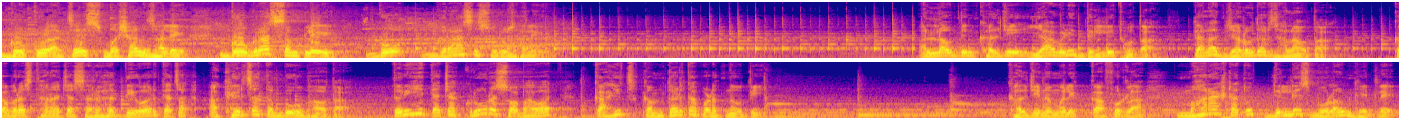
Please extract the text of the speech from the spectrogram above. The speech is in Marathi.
गोकुळाचे स्मशान झाले गोग्रास संपले गोग्रास सुरू झाले. अल्लाउद्दीन खलजी यावेळी दिल्लीत होता त्याला जलोदर झाला होता. कब्रस्थानाच्या सरहद्दीवर त्याचा अखेरचा तंबू उभा होता. तरीही त्याच्या क्रूर स्वभावात काहीच कमतरता पडत नव्हती. खलजीनं मलिक काफूरला महाराष्ट्रातून दिल्लीस बोलावून घेतले.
